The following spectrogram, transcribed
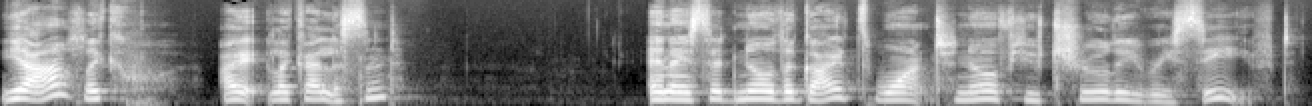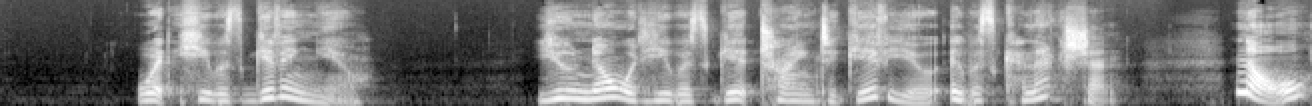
Yeah, like I like I listened. And I said, "No, the guides want to know if you truly received what he was giving you. You know what he was get, trying to give you. It was connection." No.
